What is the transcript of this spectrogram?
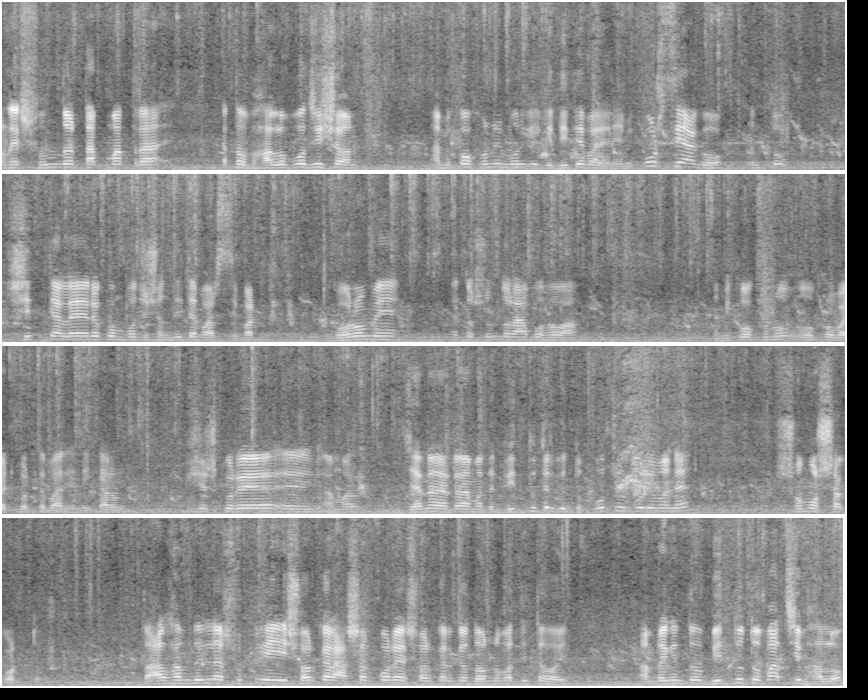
অনেক সুন্দর তাপমাত্রা, এত ভালো পজিশন আমি কখনোই মুরগিকে দিতে পারিনি। আমি করছি আগো কিন্তু শীতকালে এরকম পজিশন দিতে পারছি বাট গরমে এত সুন্দর আবহাওয়া আমি কখনো প্রোভাইড করতে পারিনি। কারণ বিশেষ করে আমার জেনারেটর আমাদের বিদ্যুতের কিন্তু প্রচুর পরিমাণে সমস্যা করত। তো আলহামদুলিল্লাহ, শুক্রিয়া। এই সরকার আসার পরে সরকারকে ধন্যবাদ দিতে হয়। আমরা কিন্তু বিদ্যুৎও পাচ্ছি ভালো।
